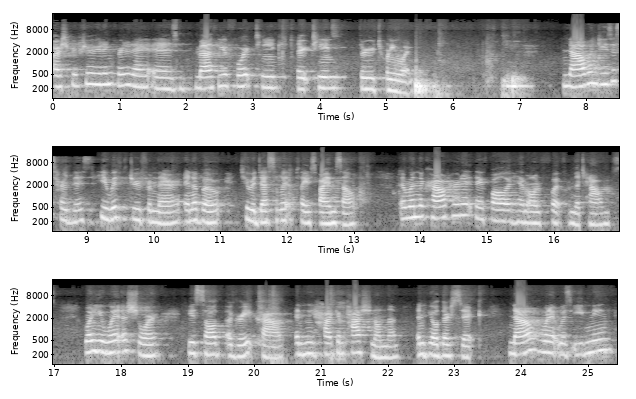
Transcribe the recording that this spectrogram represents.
Our scripture reading for today is Matthew 14, 13 through 21. Now, when Jesus heard this, he withdrew from there in a boat to a desolate place by himself. And when the crowd heard it, they followed him on foot from the towns. When he went ashore, he saw a great crowd, and he had compassion on them and healed their sick. Now, when it was evening,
